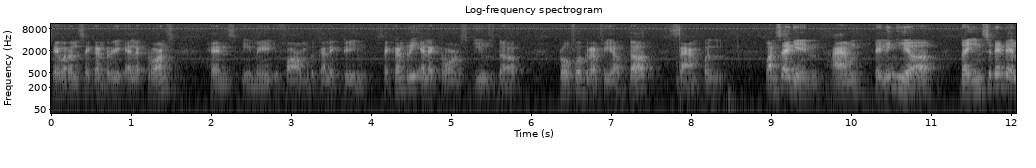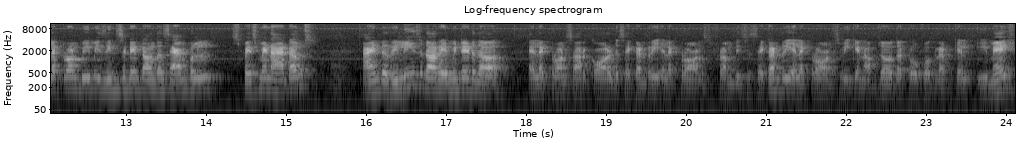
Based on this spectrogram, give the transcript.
several secondary electrons, hence image formed collecting secondary electrons gives the topography of the sample. Once again, I am telling here the incident electron beam is incident on the sample specimen atoms and released or emitted the electrons are called secondary electrons. From these secondary electrons, we can observe the topographical image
